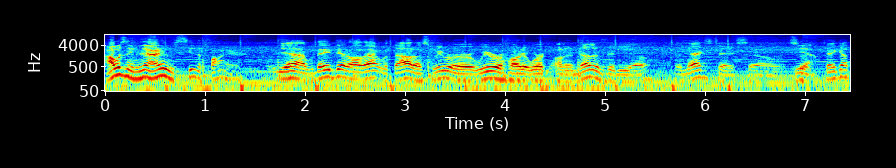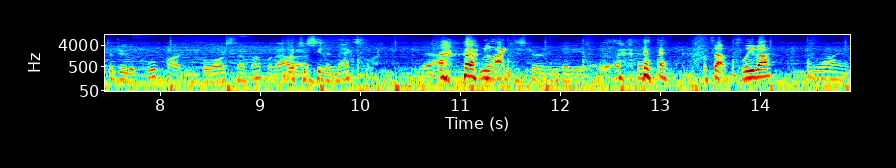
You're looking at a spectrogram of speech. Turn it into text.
I wasn't even there. I didn't even see the fire. Yeah, they did all that without us. We were we were hard at work on another video the next day, so, so Yeah. they got to do the cool part and blow stuff up without Wait, us. you see the next one. Yeah. We like disturbing videos. What's up? It's Levi and Ryan.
